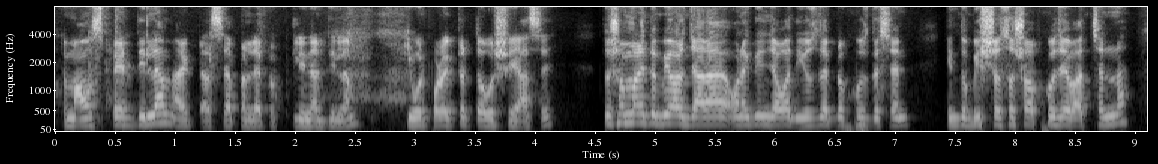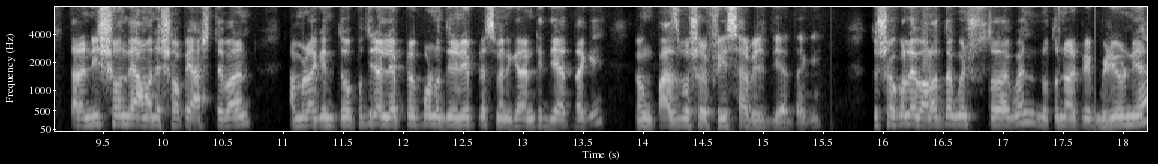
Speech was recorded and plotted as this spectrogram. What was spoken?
একটা মাউস প্যাড দিলাম, আর একটা আছে আপনার ল্যাপটপ ক্লিনার দিলাম। কিবোর্ড প্রোডাক্টর তো অবশ্যই আছে। তো সম্মানিত ভিউয়ার্স যারা অনেকদিন যাবত ইউজ ল্যাপটপ খুঁজতেছেন কিন্তু বিশ্বস্ত সব খুঁজে পাচ্ছেন না। তারা নিঃসন্দেহে আমাদের শপে আসতে পারেন। আমরা কিন্তু প্রতিটা ল্যাপটপ পনেরো দিনের রিপ্লেসমেন্ট গ্যারান্টি দিয়ে থাকি এবং পাঁচ বছর ফ্রি সার্ভিস দিয়ে থাকি। তো সকলে ভালো থাকবেন, সুস্থ থাকবেন। নতুন আরেকটি ভিডিও নিয়ে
